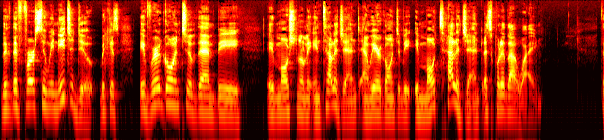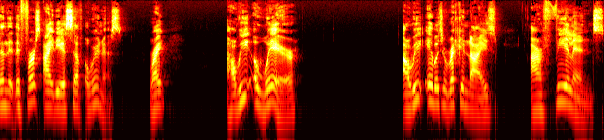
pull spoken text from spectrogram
the, the first thing we need to do, because if we're going to then be emotionally emotelligent and we are going to be intelligent, let's put it that way, then the, the first idea is self awareness, right? Are we aware? Are we able to recognize our feelings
